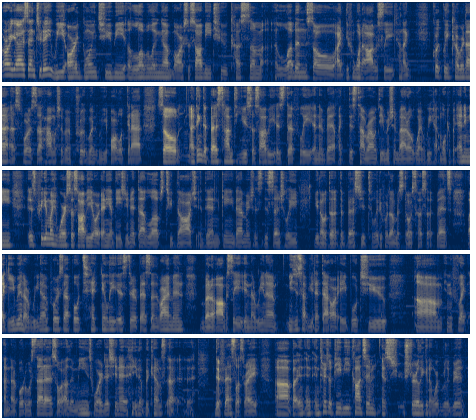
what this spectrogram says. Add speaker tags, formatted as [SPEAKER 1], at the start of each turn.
[SPEAKER 1] Alright guys, and today we are going to be leveling up our Sazabi to custom 11, so I do want to obviously kind of quickly cover that as far as uh, how much of an improvement we are looking at. So I think the best time to use Sazabi is definitely an event like this time around with the mission battle when we have multiple enemy. Is pretty much where Sazabi or any of these unit that loves to dodge and then gain damage is essentially, you know, the, the best utility for them is those types of events. Like even Arena, for example, technically is their best environment, but obviously in Arena, you just have unit that are able to um, inflict an avoidable status or other means where this unit you know becomes uh, defenseless, right? Uh, but in, in, in, terms of PvE content, it's surely gonna work really good.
